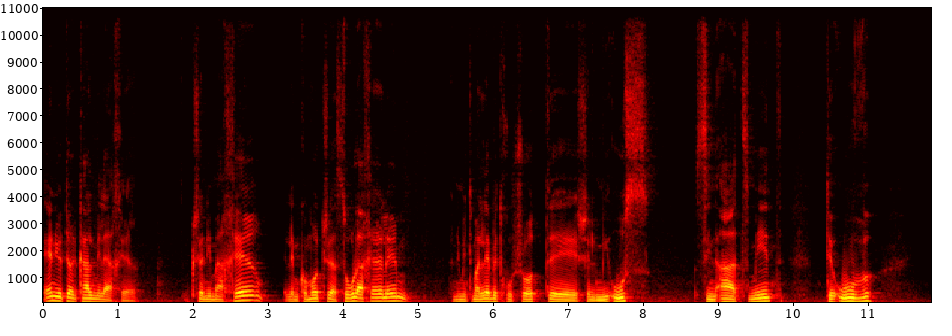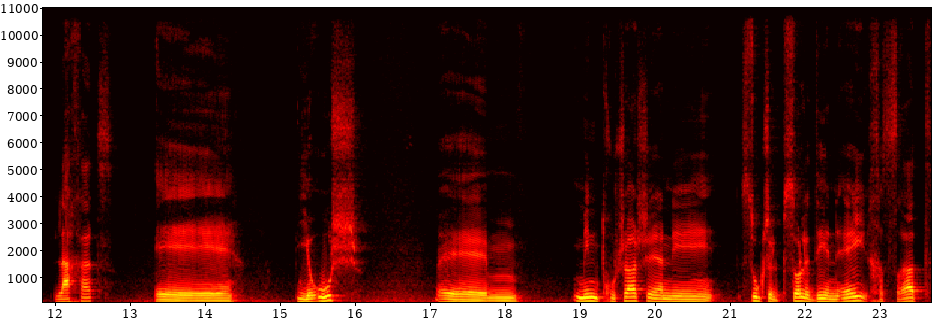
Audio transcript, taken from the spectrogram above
אין יותר קל מלאחר. כשאני מאחר למקומות שאסור לאחר אליהם, אני מתמלא בתחושות אה, של מיאוס, שנאה עצמית, תיעוב, לחץ, אה, ייאוש, אה, מין תחושה שאני סוג של פסולת DNA חסרת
